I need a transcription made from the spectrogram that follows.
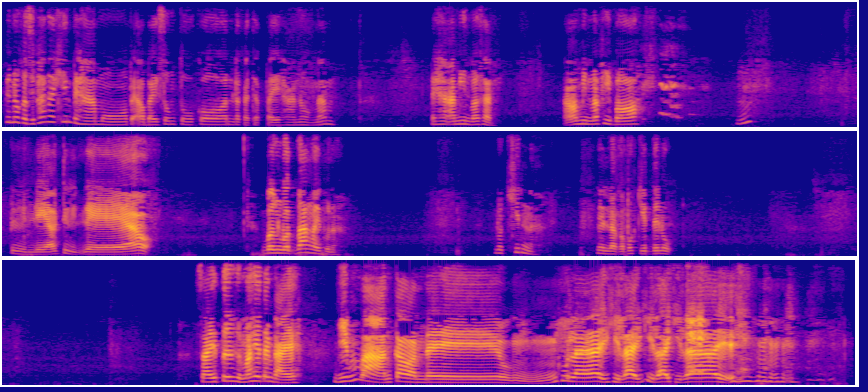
แม่นกกับสิพานาคินไปหาหมอ ไปเอาใบทรงตัวก่อนแล้วก็จะไปหาน้องน้ำไปหาอามินบ่สันเอาอามินมาพี่บอหึตื่นแล้วตื่นแล้ว เบิ่งรถว่างไรพุ่นน่ะรถขิ้นน่ะเล่นแล้วก็บ่เก็บได้ลูก ใส่ตื่นขึ้นมาเฮ็ดจังใดยิ้มหวานก่อนเร็วอื้อขี้ไล่ขี้ไล่ขี้ไล่ขี้ไล่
